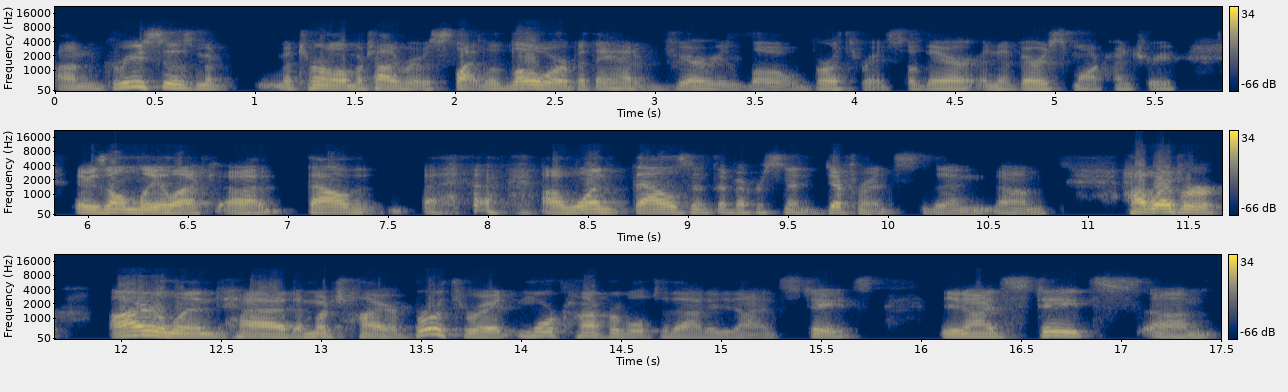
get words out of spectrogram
Um, Greece's maternal mortality rate was slightly lower, but they had a very low birth rate. So they're in a very small country. It was only like a, a one thousandth of a percent difference. Than, um, however, Ireland had a much higher birth rate, more comparable to that of the United States. The United States um,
